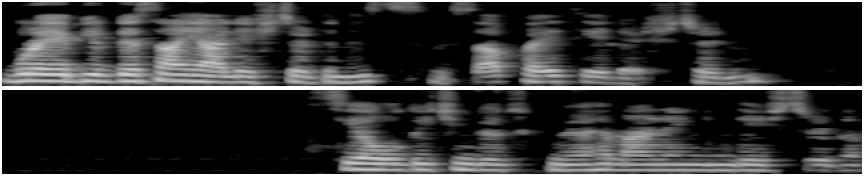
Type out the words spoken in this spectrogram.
Buraya bir desen yerleştirdiniz. Mesela payet yerleştirelim. Siyah olduğu için gözükmüyor. Hemen rengini değiştirelim.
